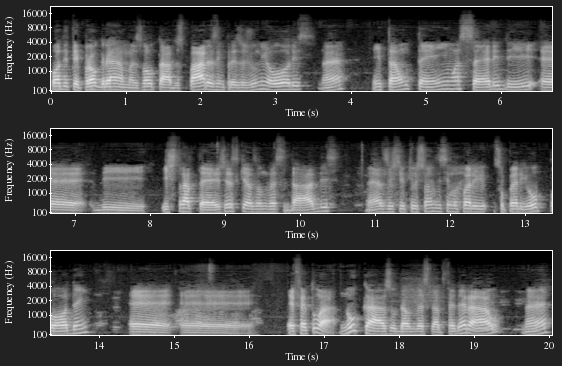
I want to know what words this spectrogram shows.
pode ter programas voltados para as empresas juniores, né? Então, tem uma série de, é, de estratégias que as universidades, né, as instituições de ensino superior podem é, é, efetuar. No caso da Universidade Federal, né,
